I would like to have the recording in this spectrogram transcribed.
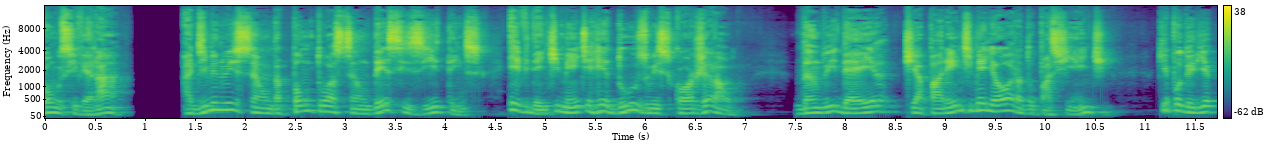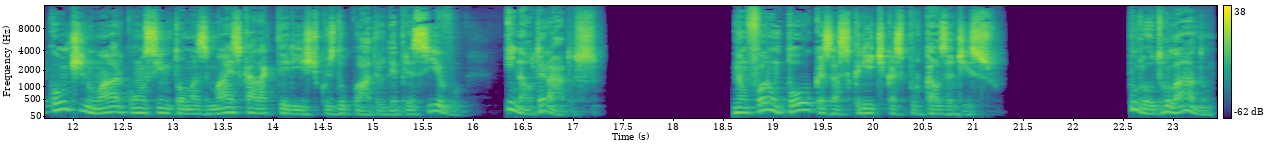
Como se verá, a diminuição da pontuação desses itens evidentemente reduz o score geral, dando ideia de aparente melhora do paciente, que poderia continuar com os sintomas mais característicos do quadro depressivo inalterados. Não foram poucas as críticas por causa disso. Por outro lado,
